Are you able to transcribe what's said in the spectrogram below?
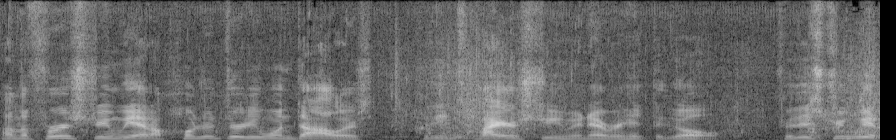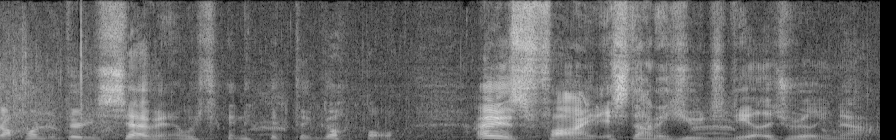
On the first stream, we had $131 for the entire stream and never hit the goal. For this stream, we had 137 and we didn't hit the goal. I mean, it's fine. It's not a huge deal. It's really not.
